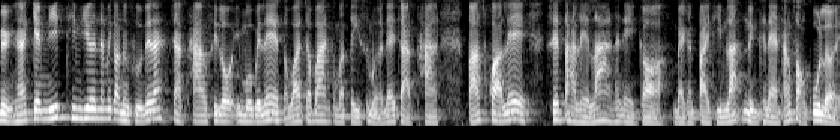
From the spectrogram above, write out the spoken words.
1-1 ฮะ เกมนี้ทีมเยือนนำไปก่อน 1-0 ด้วยนะ จากทางซิโลอิโมเบเล่แต่ว่าเจ้าบ้านก็มาตีเสมอได้จากทางปาสควาเล่เซตาเลล่านั่นเองก็แบ่งกันไปทีมละ 1 คะแนนทั้ง 2 คู่เลย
